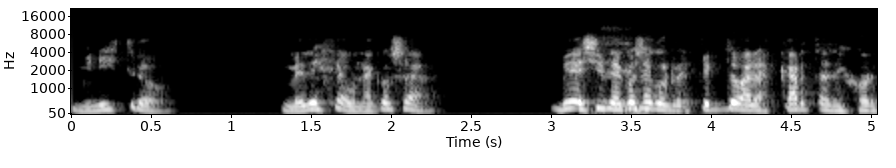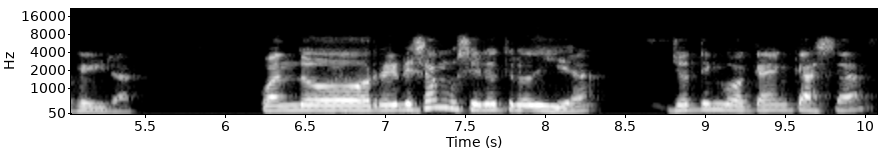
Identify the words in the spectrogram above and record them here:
ministro? ¿Me deja una cosa? Voy a decir una cosa con respecto a las cartas de Jorge Aguilar. Cuando regresamos el otro día, yo tengo acá en casa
